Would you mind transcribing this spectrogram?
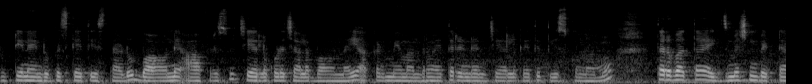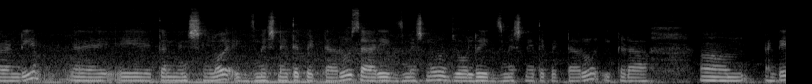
ఫిఫ్టీ నైన్ రూపీస్కి అయితే ఇస్తాడు. బాగున్నాయి ఆఫర్స్. చీరలు కూడా చాలా బాగున్నాయి. అక్కడ మేము అందరం అయితే రెండు రెండు చీరలకైతే అయితే తీసుకున్నాము. తర్వాత ఎగ్జిబిషన్ పెట్టారండి. ఏ కన్వెన్షన్లో ఎగ్జిబిషన్ అయితే పెట్టారు. శారీ ఎగ్జిబిషన్ జ్యువెలరీ ఎగ్జిబిషన్ అయితే పెట్టారు. ఇక్కడ అంటే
